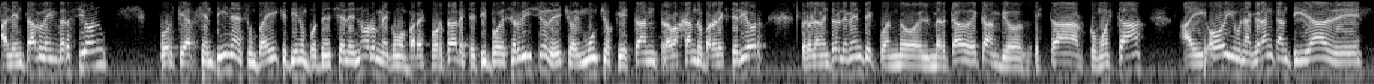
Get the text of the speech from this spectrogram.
alentar la inversión, porque Argentina es un país que tiene un potencial enorme como para exportar este tipo de servicios. De hecho, hay muchos que están trabajando para el exterior pero lamentablemente cuando el mercado de cambios está como está, hay hoy una gran cantidad de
